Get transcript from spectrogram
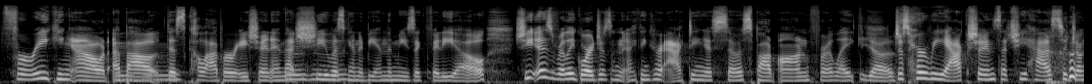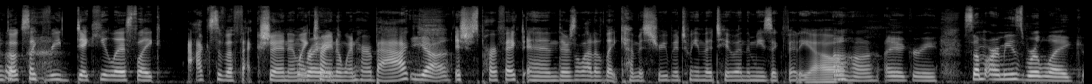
freaking out about mm-hmm. this collaboration and that she was mm-hmm. going to be in the music video. She is really gorgeous, and I think her acting is so spot on for like Yes. just her reactions that she has to Jungkook's like ridiculous like acts of affection and like Right. trying to win her back. Yeah. It's just perfect and there's a lot of like chemistry between the two in the music video. Uh-huh, I agree. Some armies were like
